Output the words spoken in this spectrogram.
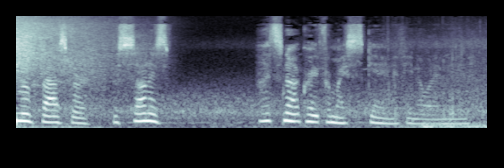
move faster. The sun is... It's not great for my skin, if you know what I mean.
